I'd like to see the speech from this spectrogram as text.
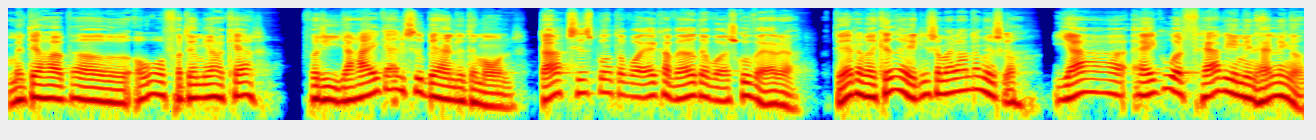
Men det har været over for dem, jeg har kært. Fordi jeg har ikke altid behandlet dem ordentligt. Der er tidspunkter, hvor jeg ikke har været der, hvor jeg skulle være der. Det har jeg da været ked af, ligesom alle andre mennesker. Jeg er ikke uretfærdig i mine handlinger.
